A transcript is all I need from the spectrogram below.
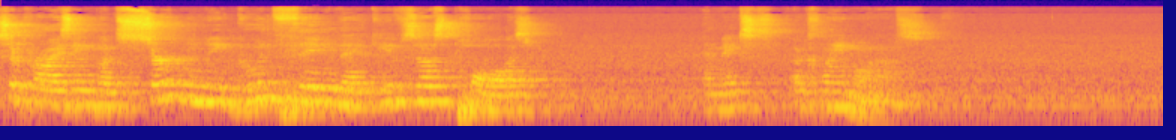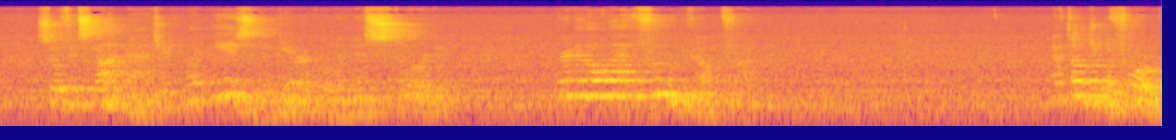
surprising but certainly good thing that gives us pause and makes a claim on us. So if it's not magic, what is the miracle in this story? Where did all that food come from? I've told you before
